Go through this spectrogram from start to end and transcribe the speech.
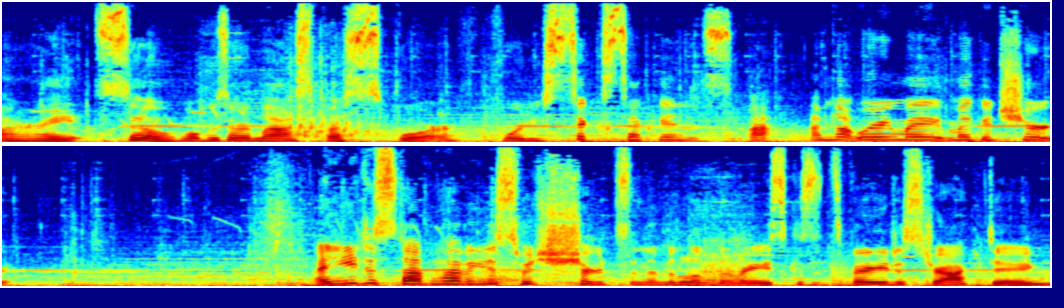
Alright, so what was our last best score? 46 seconds. Ah, I'm not wearing my, my good shirt. I need to stop having to switch shirts in the middle of the race because it's very distracting.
